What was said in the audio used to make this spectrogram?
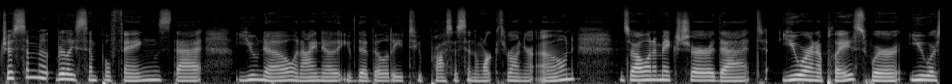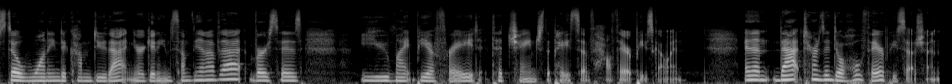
just some really simple things that you know, and I know that you have the ability to process and work through on your own. And so I want to make sure that you are in a place where you are still wanting to come do that and you're getting something out of that versus you might be afraid to change the pace of how therapy's going. And then that turns into a whole therapy session.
